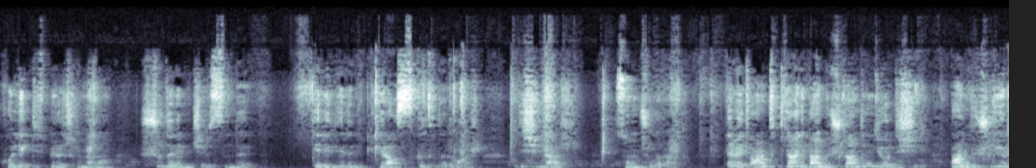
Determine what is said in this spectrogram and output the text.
kolektif bir açılım ama şu dönem içerisinde erillerin biraz sıkıntıları var. Dişiler sonuç olarak evet artık yani ben güçlendim diyor dişi. Ben güçlüyüm,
